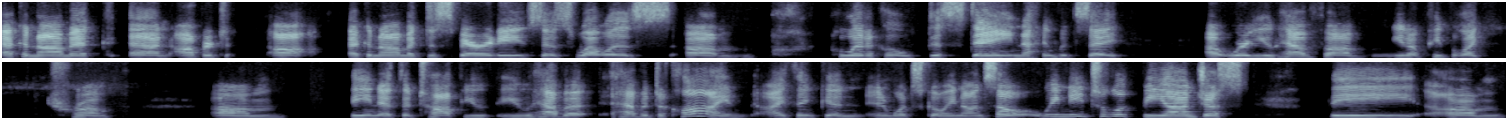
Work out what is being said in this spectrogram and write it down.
economic and uh, economic disparities as well as um, political disdain, I would say, uh, where you have um, you know people like Trump um, being at the top, you you have a have a decline, I think, in in what's going on. So we need to look beyond just the um,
